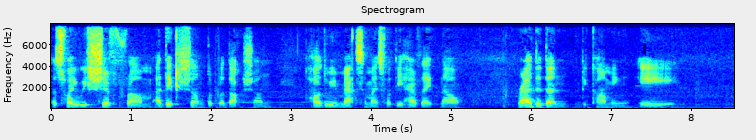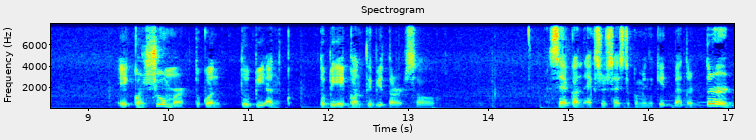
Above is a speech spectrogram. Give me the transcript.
That's why we shift from addiction to production. How do we maximize what we have right now, rather than becoming a a consumer to con- to be an to be a contributor. So Second, exercise to communicate better. Third,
